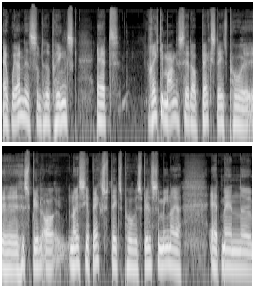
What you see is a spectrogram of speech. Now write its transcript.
awareness, som det hedder på engelsk, at rigtig mange sætter backstage på øh, øh, spil, og når jeg siger backstage på øh, spil, så mener jeg, at man øh,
